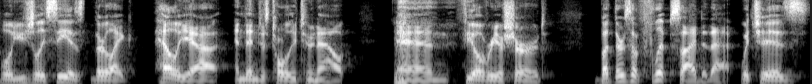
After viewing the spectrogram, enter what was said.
we'll usually see is they're like, hell yeah, and then just totally tune out and feel reassured. But there's a flip side to that, which is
